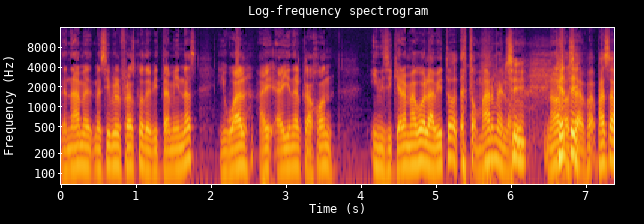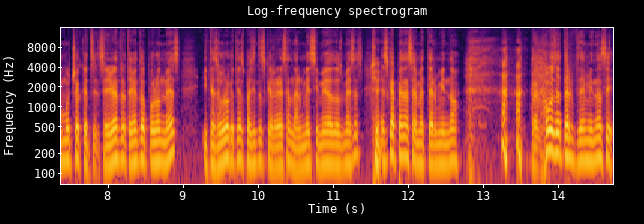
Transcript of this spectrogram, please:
De nada me, sirve el frasco de vitaminas, igual, ahí, ahí en el cajón y ni siquiera me hago el hábito de tomármelo. Sí. ¿no? O sea, pasa mucho que se llevan tratamiento por un mes y te aseguro que tienes pacientes que regresan al mes y medio, dos meses. Es que apenas se me terminó. ¿Cómo se terminó? Si,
